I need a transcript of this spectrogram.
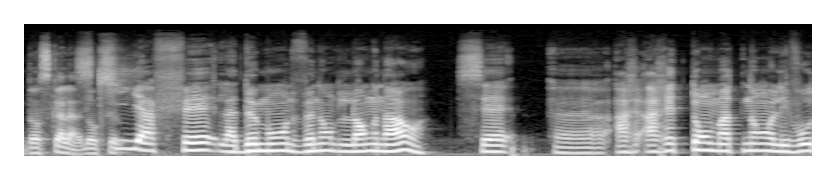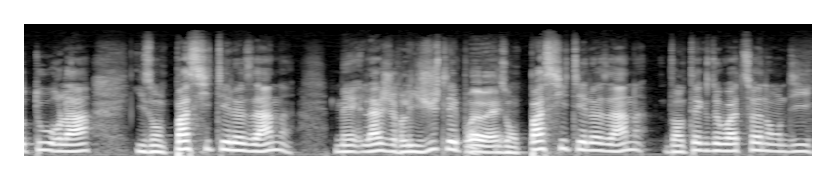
Dans ce cas-là, Ce donc qui a fait la demande venant de Langnau, c'est euh, ar- arrêtons maintenant les vautours là. Ils n'ont pas cité Lausanne, mais là, je relis juste les points. Ouais, ouais. Ils n'ont pas cité Lausanne. Dans le texte de Watson, on dit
